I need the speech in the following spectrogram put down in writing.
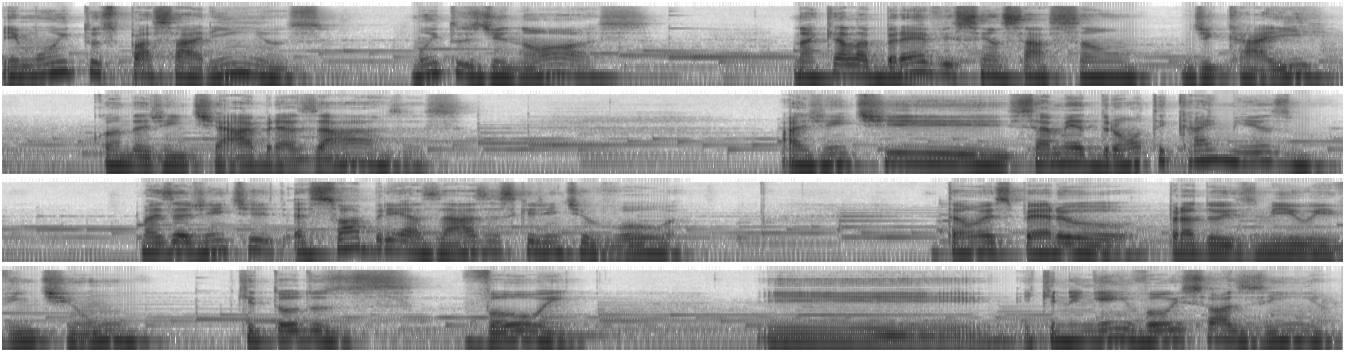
E muitos passarinhos, muitos de nós, naquela breve sensação de cair quando a gente abre as asas, a gente se amedronta e cai mesmo mas a gente é só abrir as asas que a gente voa. Então eu espero para 2021 que todos voem e, e que ninguém voe sozinho.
